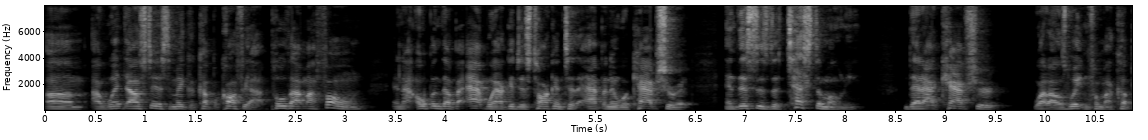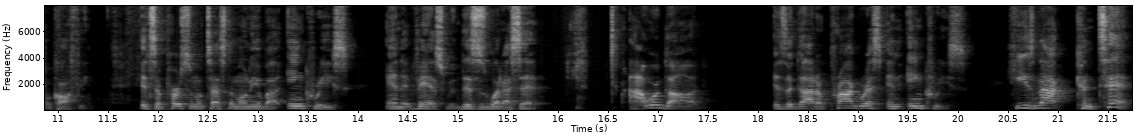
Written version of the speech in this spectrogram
um, I went downstairs to make a cup of coffee. I pulled out my phone and I opened up an app where I could just talk into the app and it would capture it. And this is the testimony that I captured while I was waiting for my cup of coffee. It's a personal testimony about increase and advancement. This is what I said. Our God is a God of progress and increase. He's not content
